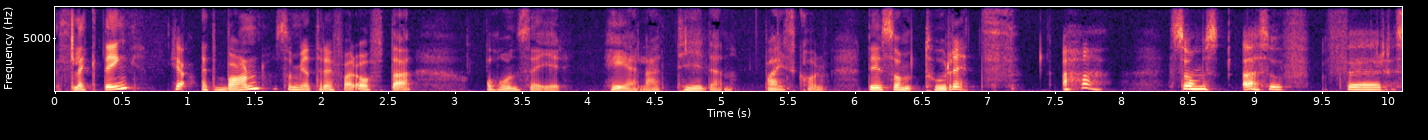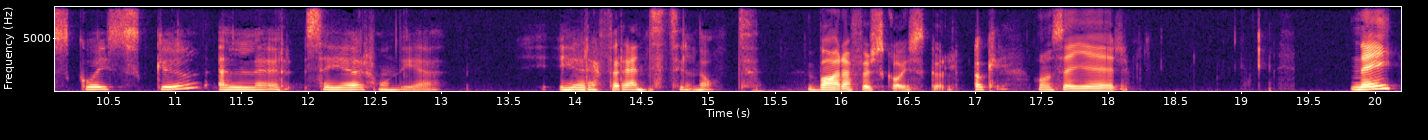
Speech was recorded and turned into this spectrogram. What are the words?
släkting, Ja. ett barn som jag träffar ofta och hon säger hela tiden bajskorv. Det är som Tourettes. Aha. Som, alltså för skojs skull eller säger hon det i referens till något? Bara för skojs skull. Okej. Hon säger Nej,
